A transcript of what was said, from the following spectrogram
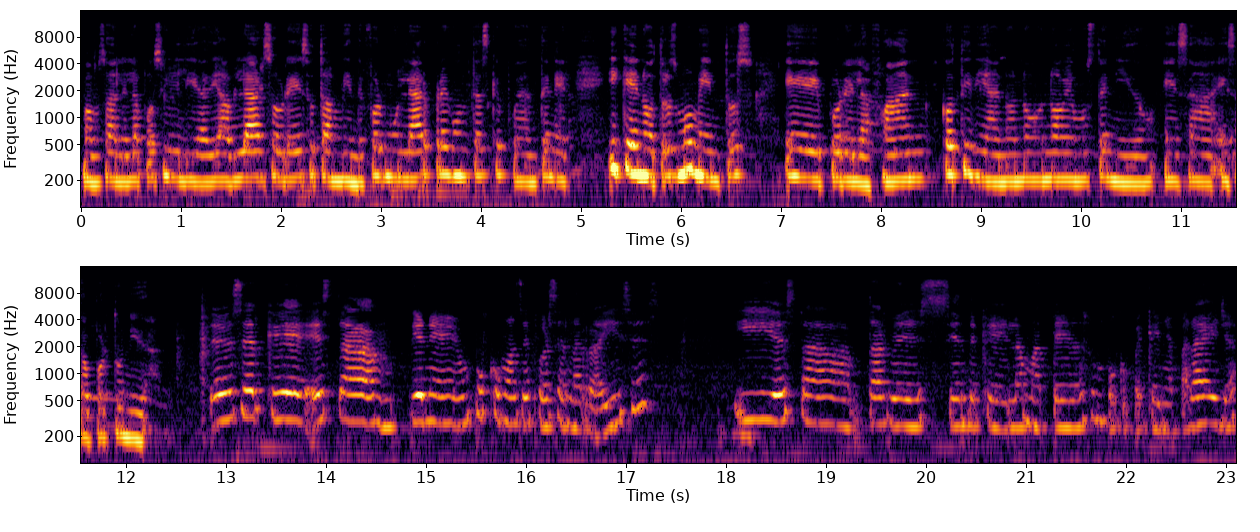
vamos a darle la posibilidad de hablar sobre eso, también de formular preguntas que puedan tener y que en otros momentos eh, por el afán cotidiano no, no habíamos tenido esa, esa oportunidad. Debe ser que esta tiene un poco más de fuerza en las raíces y esta tal vez siente que la materia es un poco pequeña para ella.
